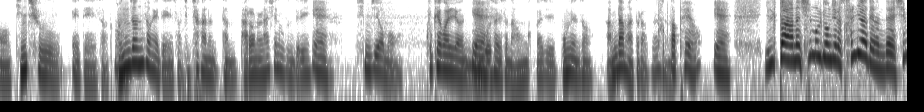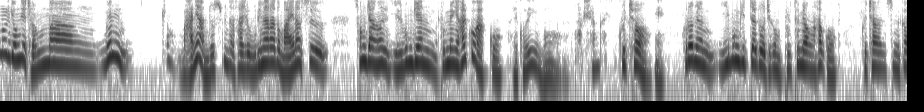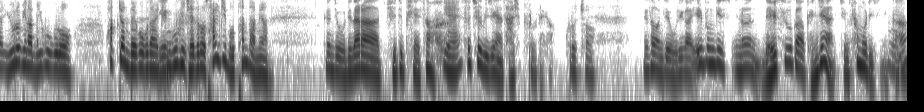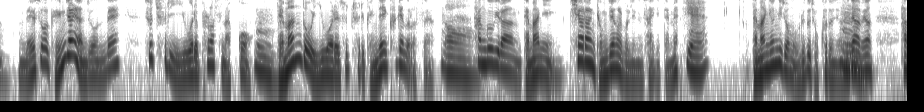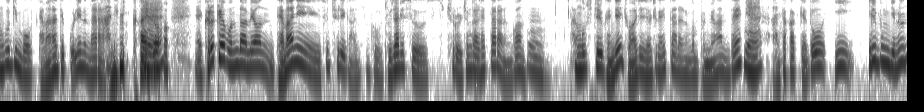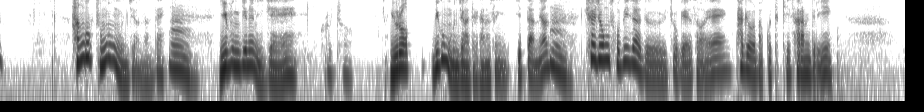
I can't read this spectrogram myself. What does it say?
어, 긴축에 대해서 건전성에 대해서 집착하는 듯한 발언을 하시는 분들이 예. 심지어 뭐 국회 관련 예. 연구소에서 나온 것까지 보면서 암담하더라고요. 저는. 답답해요. 예. 일단은 실물 경제를 살려야 되는데 실물 경제 전망은 좀 많이 안 좋습니다. 사실 우리나라도 마이너스 성장을 1분기엔 분명히 할 것 같고. 예, 거의 뭐 확실한 것 같습니다. 그렇죠. 예. 그러면 2분기 때도 지금 불투명하고 그렇지 않습니까? 유럽이나 미국으로 확전되고 그다음에 예. 중국이 제대로 살지 못한다면 그러니까 이제 우리나라 GDP에서 예. 수출 비중이 한 40% 돼요. 그렇죠. 그래서 이제 우리가 1분기는 내수가 굉장히 안, 지금 3월이니까 음. 내수가 굉장히 안 좋은데 수출이 2월에 플러스 났고 음. 대만도 2월에 수출이 굉장히 크게 늘었어요. 어. 한국이랑 대만이 치열한 경쟁을 벌이는 사이기 때문에 예. 대만 경기 좋으면 우리도 좋거든요. 음. 왜냐하면 한국이 뭐 대만한테 꿀리는 나라 아니니까요. 예, 그렇게 본다면 대만이 수출이 그두 자릿수 수출을 증가를 했다라는 건 음. 한국 수출이 굉장히 좋아질 여지가 있다라는 건 분명한데 예. 안타깝게도 이 1분기는 한국 중국 문제였는데 음. 2분기는 이제 그렇죠. 유럽 미국 문제가 될 가능성이 있다면 음. 최종 소비자들 쪽에서의 타격을 받고 특히 사람들이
